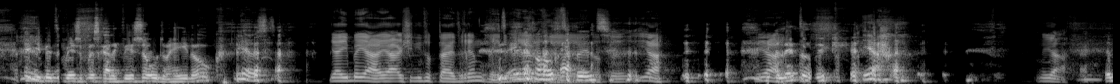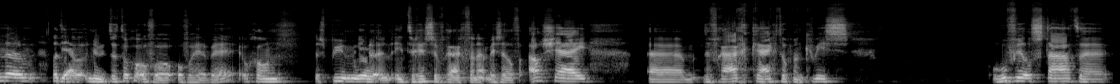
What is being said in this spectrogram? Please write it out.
En je bent er weer, waarschijnlijk weer zo doorheen ook. Juist. Ja, je ben, ja, ja, als je niet op tijd remt. Het enige hoogtepunt. ja. Ja. Letterlijk. ja. ja. En, ehm, want ja, nu we het er toch over, over hebben, hè? gewoon dat is puur meer een interessevraag vanuit mezelf. Als jij ehm, de vraag krijgt op een quiz, hoeveel staten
